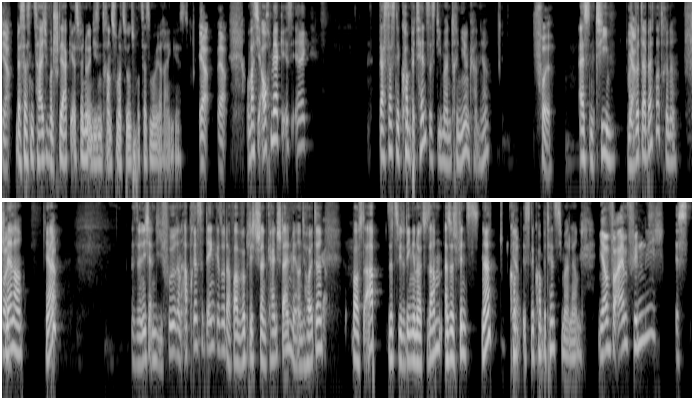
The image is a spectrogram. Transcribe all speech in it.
Ja. Dass das ein Zeichen von Stärke ist, wenn du in diesen Transformationsprozess immer wieder reingehst. Ja, ja, Und was ich auch merke, ist, Erik, dass das eine Kompetenz ist, die man trainieren kann, ja? voll. Als ein Team. Man Ja. wird da besser drinne. Voll. Schneller. Ja? Ja. Also wenn ich an die früheren Abrisse denke, so, da war wirklich stand kein Stein mehr. Und heute Ja. baust du ab, setzt wieder Dinge neu zusammen. Also ich finde es, ne, kom- ist eine Kompetenz, die man lernt. Ja, und vor allem finde ich, es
